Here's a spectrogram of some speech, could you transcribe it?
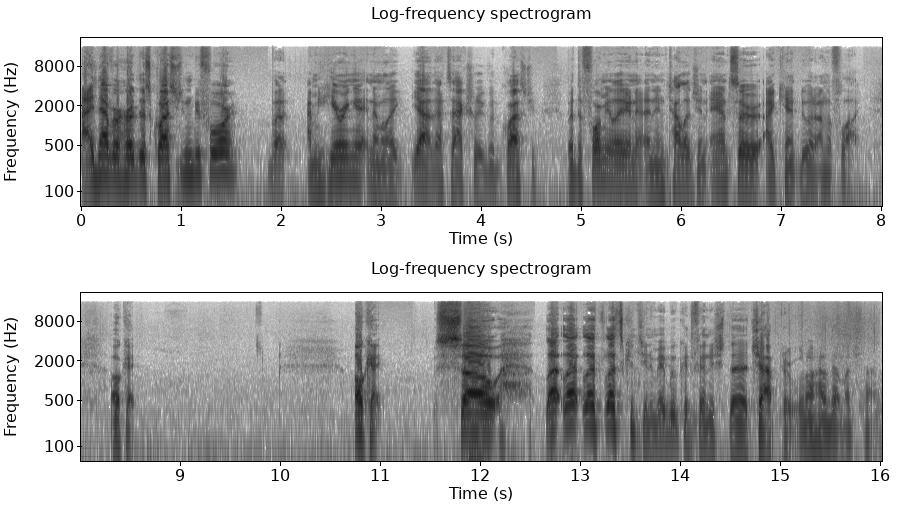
I never heard this question before, but I'm hearing it and I'm like, yeah, that's actually a good question. But to formulate an, an intelligent answer, I can't do it on the fly. Okay. Okay. So let, let, let, let's continue. Maybe we can finish the chapter. We don't have that much time.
